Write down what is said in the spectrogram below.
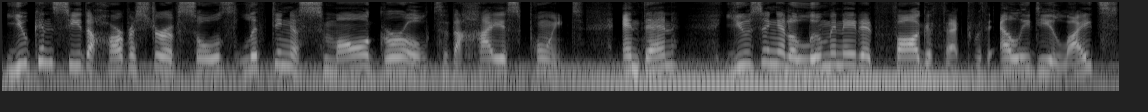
you can see the Harvester of Souls lifting a small girl to the highest point, and then, using an illuminated fog effect with LED lights,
